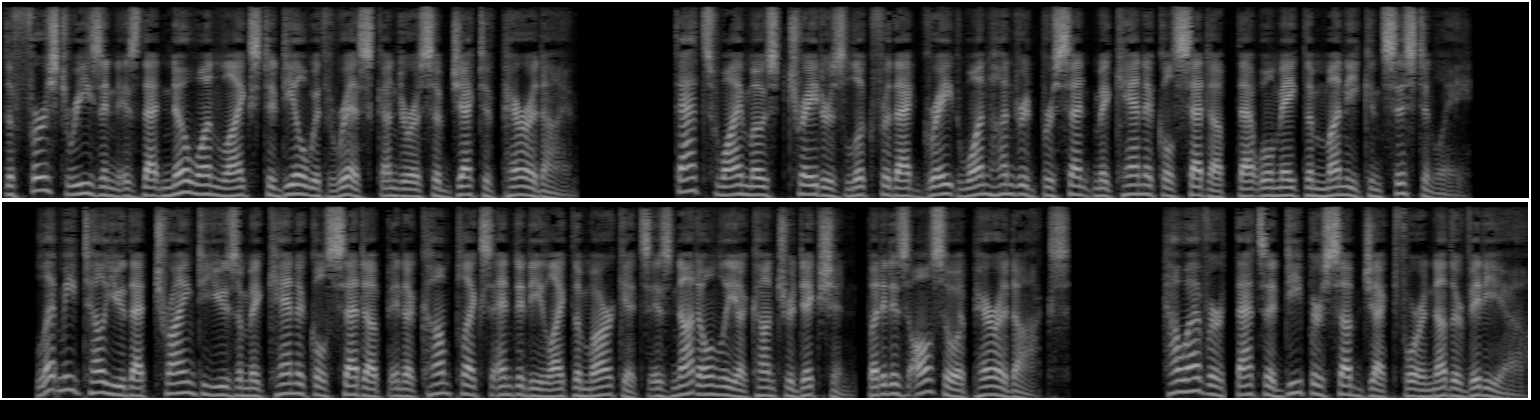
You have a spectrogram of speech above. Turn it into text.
The first reason is that no one likes to deal with risk under a subjective paradigm. That's why most traders look for that great 100% mechanical setup that will make them money consistently. Let me tell you that trying to use a mechanical setup in a complex entity like the markets is not only a contradiction, but it is also a paradox. However, that's a deeper subject for another video.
